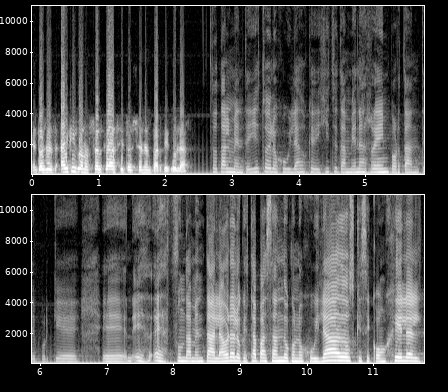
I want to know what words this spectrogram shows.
Entonces hay que conocer cada situación en particular. Totalmente, y esto de los jubilados que dijiste también es re importante porque eh, es, fundamental. Ahora lo que está pasando con los jubilados, que se congela el,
